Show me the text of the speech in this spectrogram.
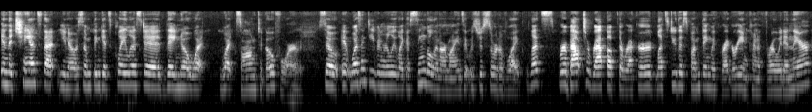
in the chance that you know something gets playlisted, they know what what song to go for. Right. So it wasn't even really like a single in our minds. It was just sort of like, let's, we're about to wrap up the record. Let's do this fun thing with Gregory and kind of throw it in there.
